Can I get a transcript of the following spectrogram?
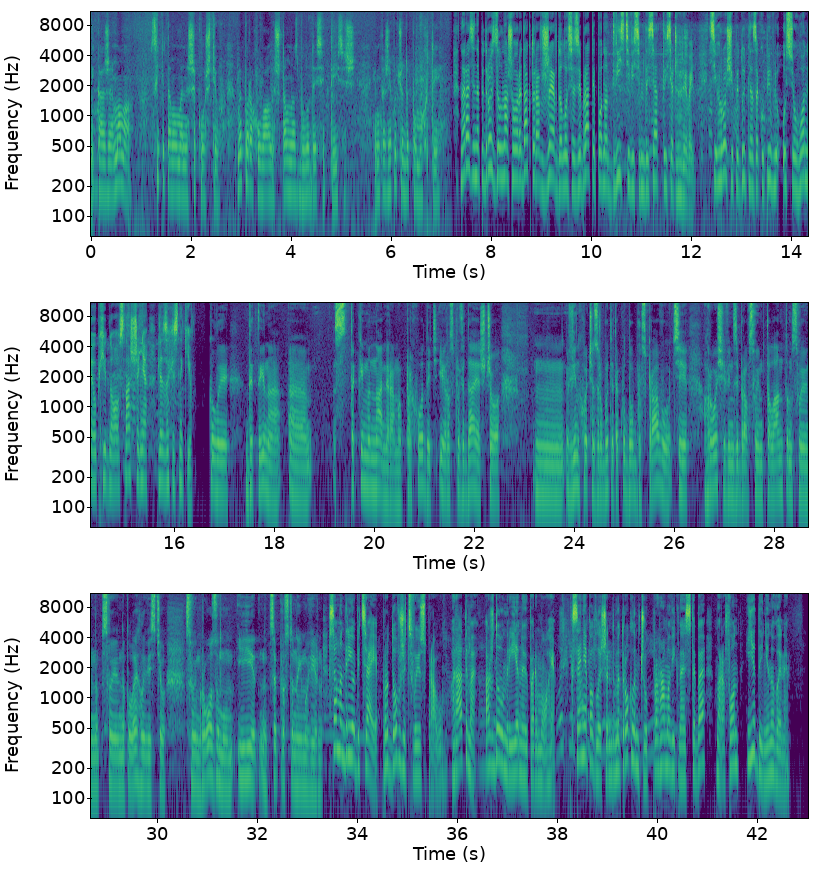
і каже: Мама, скільки там у мене ще коштів? Ми порахували, що там у нас було 10 тисяч. Він каже, я хочу допомогти. Наразі на підрозділ нашого редактора вже вдалося зібрати понад 280 тисяч гривень. Ці гроші підуть на закупівлю усього необхідного оснащення для захисників. Коли дитина е, з такими намірами приходить і розповідає, що Він хоче зробити таку добру справу. Ці гроші він зібрав своїм талантом, своєю своєю наполегливістю, своїм розумом, і ну, це просто неймовірно. Сам Андрій обіцяє, продовжить свою справу. Гратиме аж до омріяної перемоги. Ксенія Павлишин, Дмитро Климчук. Програма Вікна СТБ. Марафон. Єдині новини.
